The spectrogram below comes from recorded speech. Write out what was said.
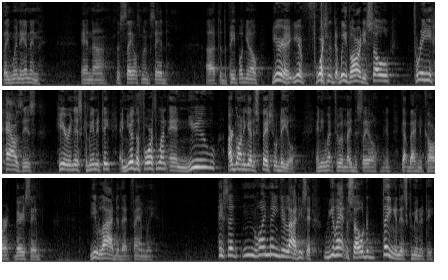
they went in and and uh, the salesman said uh, to the people, you know, you're, you're fortunate that we've already sold three houses here in this community, and you're the fourth one, and you are going to get a special deal. And he went through and made the sale and got back in the car. Barry said, You lied to that family. He said, mm, What do you mean you lied? He said, well, You hadn't sold a thing in this community.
